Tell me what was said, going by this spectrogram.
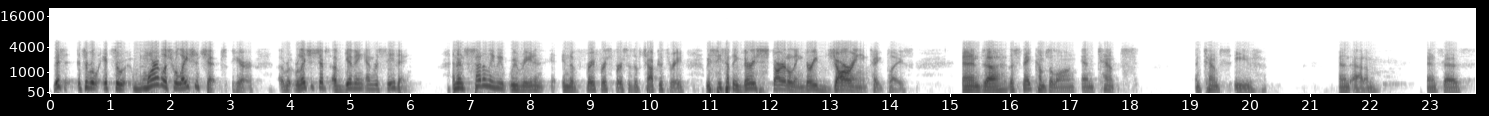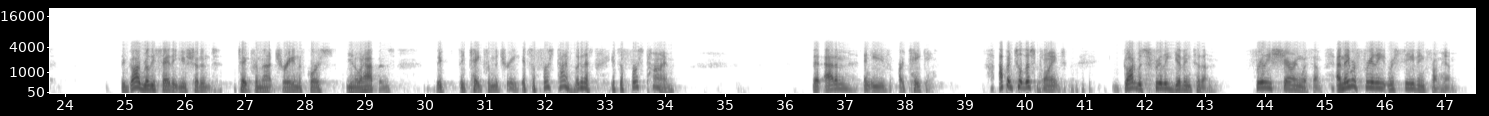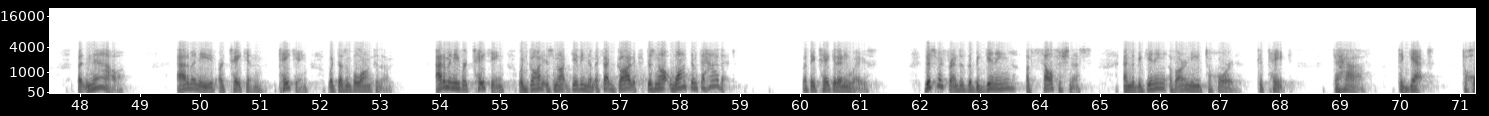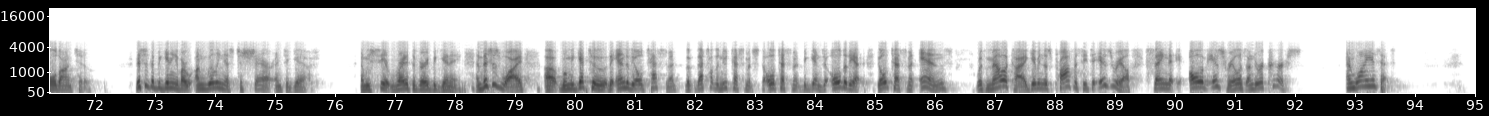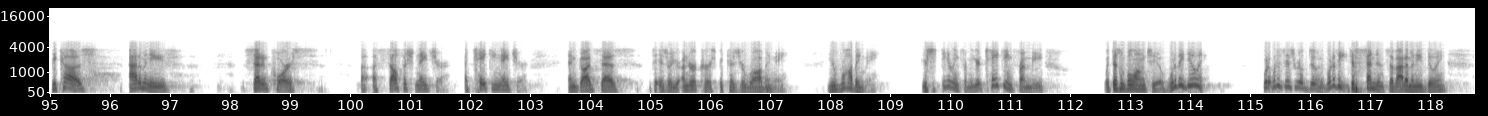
This, it's, a, it's a marvelous relationships here, uh, relationships of giving and receiving. And then suddenly we, we read in, in the very first verses of chapter 3, we see something very startling, very jarring take place. And uh, the snake comes along and tempts, and tempts Eve and Adam and says, Did God really say that you shouldn't take from that tree? And of course, you know what happens. They, take from the tree. It's the first time, look at this. It's the first time that Adam and Eve are taking. Up until this point, God was freely giving to them, freely sharing with them, and they were freely receiving from Him. But now, Adam and Eve are taken, taking what doesn't belong to them. Adam and Eve are taking what God is not giving them. In fact, God does not want them to have it, but they take it anyways. This, my friends, is the beginning of selfishness and the beginning of our need to hoard, to take, to have, to get, to hold on to. This is the beginning of our unwillingness to share and to give. And we see it right at the very beginning. And this is why, uh, when we get to the end of the Old Testament, the, that's how the New Testament, the Old Testament begins. The Old, the, the Old Testament ends with Malachi giving this prophecy to Israel, saying that all of Israel is under a curse. And why is it? Because Adam and Eve set in course a, a selfish nature, a taking nature. And God says to Israel, You're under a curse because you're robbing me. You're robbing me. You're stealing from me. You're taking from me what doesn't belong to you. What are they doing? What, what is Israel doing? What are the descendants of Adam and Eve doing?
